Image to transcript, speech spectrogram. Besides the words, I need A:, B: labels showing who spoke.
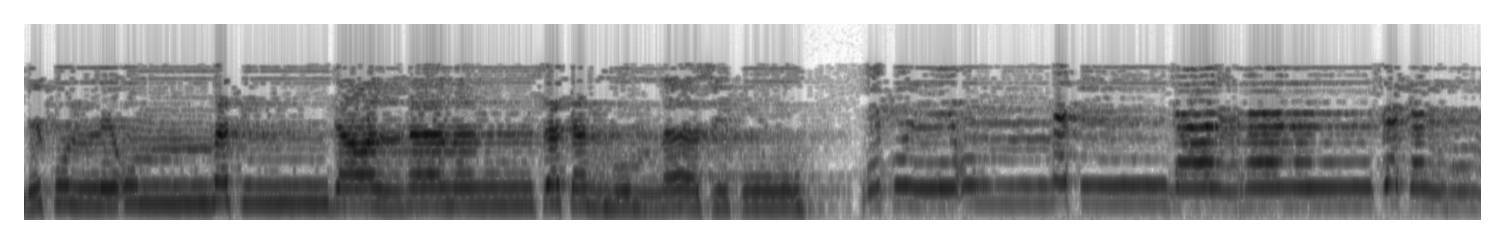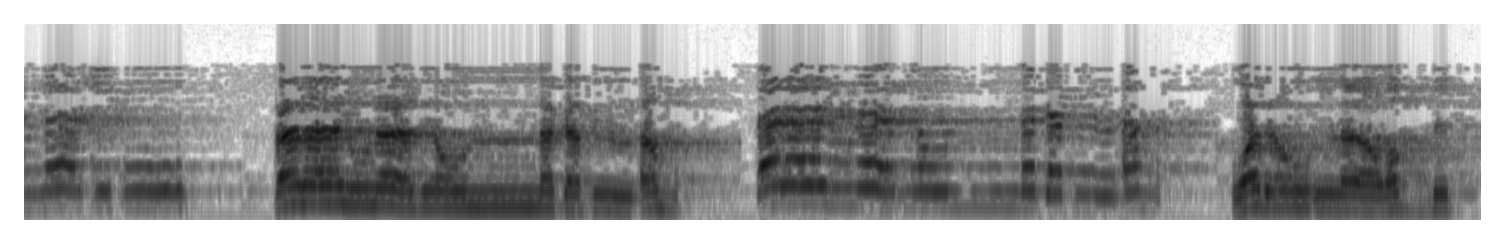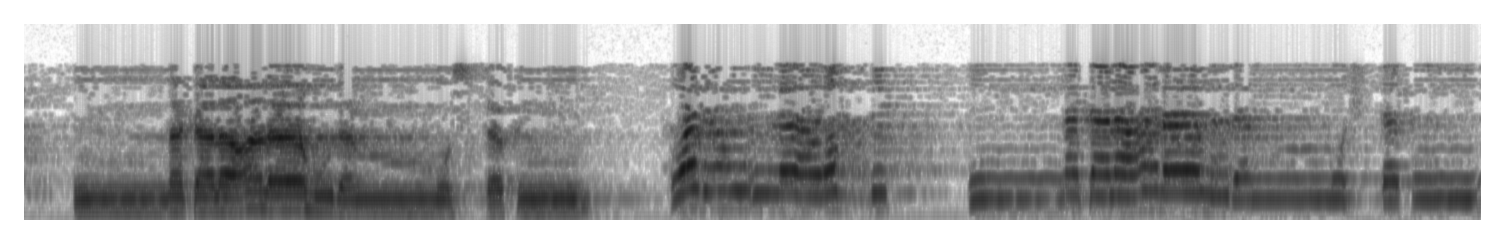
A: لِكُلِّ أُمَّةٍ جَعَلْنَا مَنسَكًا هُمْ نَاسِكُوهُ ۖ. فَلَا يُنَازِعُنَّكَ فِي الْأَمْرِ ۚ. وَادْعُ إِلَىٰ رَبِّكَ ۖ إِنَّكَ لَعَلَىٰ هُدًى مُّسْتَقِيمٍ وَادْعُ إِلَىٰ رَبِّكَ ۖ إِنَّكَ لَعَلَىٰ هُدًى مُّسْتَقِيمٍ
